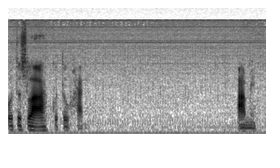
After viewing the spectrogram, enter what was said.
putuslah aku Tuhan. Amin.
